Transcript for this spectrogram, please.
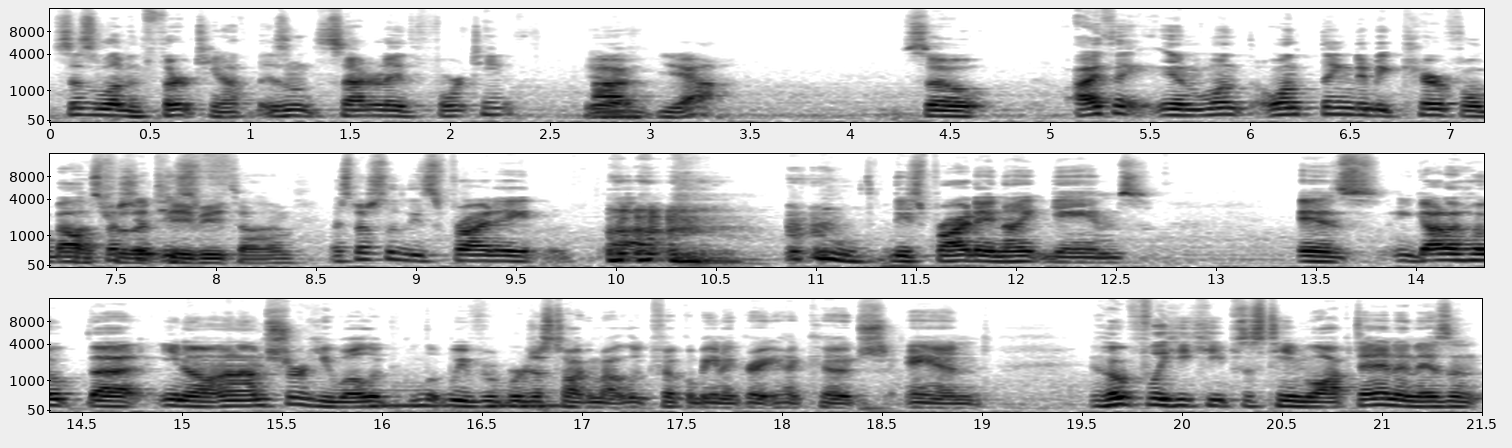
It says eleven thirteen. Isn't Saturday the fourteenth? Yeah. Uh, yeah. So I think and one one thing to be careful about, That's for the especially TV these, time. especially these Friday uh, these Friday night games, is you got to hope that you know, and I'm sure he will. Luke- We were just talking about Luke Fickell being a great head coach, and hopefully he keeps his team locked in and isn't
